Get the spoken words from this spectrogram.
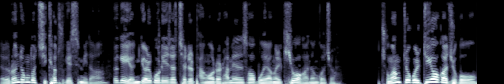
이런 정도 지켜두겠습니다. 흑의 연결고리 자체를 방어를 하면서 모양을 키워가는 거죠. 중앙 쪽을 띄워가지고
